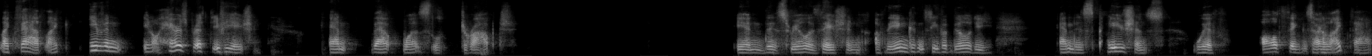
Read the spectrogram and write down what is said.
like that, like even you know hair's breadth deviation, and that was dropped in this realization of the inconceivability and this patience with all things are like that.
